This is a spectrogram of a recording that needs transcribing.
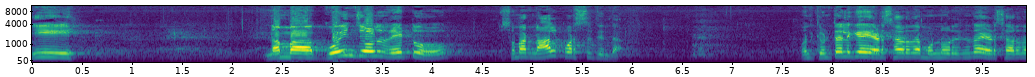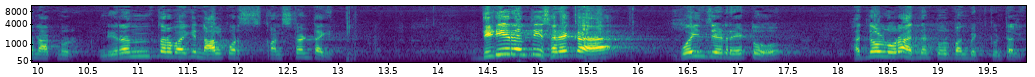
ಈ ನಮ್ಮ ಗೋವಿನ ರೇಟು ಸುಮಾರು ನಾಲ್ಕು ವರ್ಷದಿಂದ ಒಂದು ಕ್ವಿಂಟಲ್ಗೆ ಎರಡು ಸಾವಿರದ ಮುನ್ನೂರರಿಂದ ಎರಡು ಸಾವಿರದ ನಾಲ್ಕುನೂರು ನಿರಂತರವಾಗಿ ನಾಲ್ಕು ವರ್ಷ ಕಾನ್ಸ್ಟಂಟ್ ಆಗಿತ್ತು ದಿಢೀರಂತ ಈ ಸರಕ ಗೋಯಿನ್ ಜೋಳ ರೇಟು ಹದಿನೇಳು ನೂರ ಹದಿನೆಂಟು ನೂರು ಬಂದ್ಬಿಟ್ಟು ಕ್ವಿಂಟಲ್ಗೆ.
